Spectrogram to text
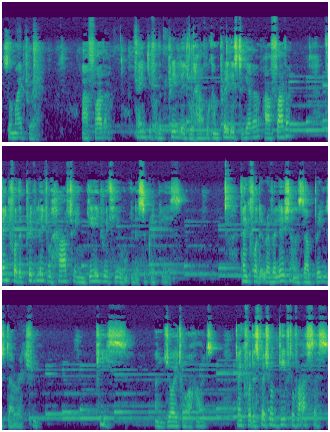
So my prayer. Our Father, thank you for the privilege we have. We can pray this together. Our Father, thank you for the privilege we have to engage with you in the secret place. Thank you for the revelations that brings direction, peace, and joy to our hearts. Thank you for the special gift of access.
